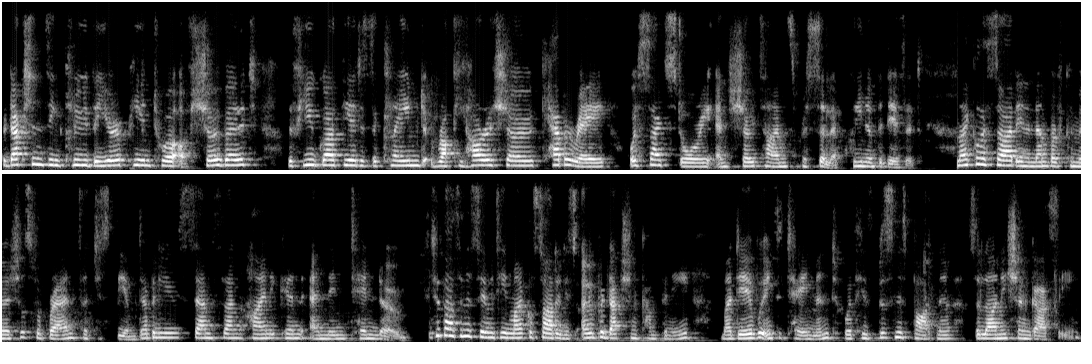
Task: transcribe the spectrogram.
Productions include the European tour of Showboat, the Fugard Theatre's acclaimed Rocky Horror Show, Cabaret, West Side Story, and Showtime's Priscilla, Queen of the Desert. Michael has starred in a number of commercials for brands such as BMW, Samsung, Heineken, and Nintendo. In 2017, Michael started his own production company, Madevu Entertainment, with his business partner, Zolani Shangasi.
